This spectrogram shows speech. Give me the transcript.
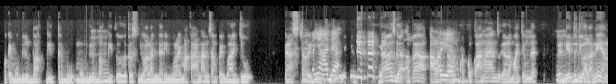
pakai mobil bak gitu terbu mobil bak Mm-mm. gitu terus jualan dari mulai makanan sampai baju daster Semuanya gitu. ada. ya segala apa alat, alat pertukangan segala macem dan dan dia tuh Hmm. jualannya yang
